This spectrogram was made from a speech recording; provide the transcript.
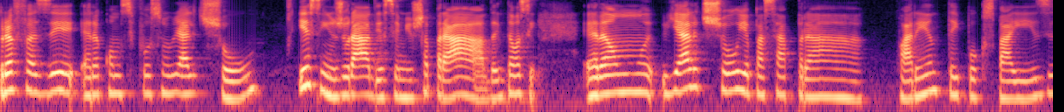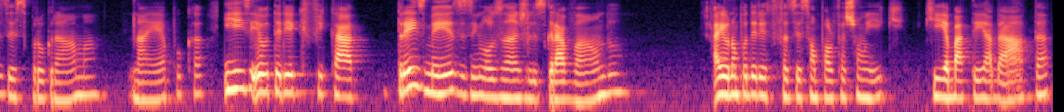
para fazer, era como se fosse um reality show, e assim, o jurado ia ser Milcha Prada. Então, assim, era um reality show, ia passar para 40 e poucos países esse programa na época. E eu teria que ficar três meses em Los Angeles gravando. Aí eu não poderia fazer São Paulo Fashion Week, que ia bater a data.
